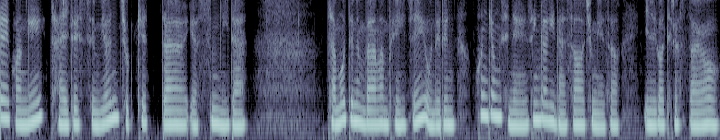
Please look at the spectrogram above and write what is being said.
홍대광의 잘 됐으면 좋겠다 였습니다. 잠 못 드는 밤 한 페이지 오늘은 환경신의 생각이 나서 중에서 읽어드렸어요.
